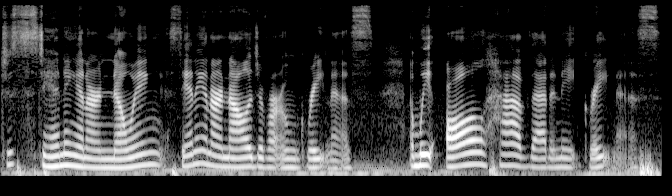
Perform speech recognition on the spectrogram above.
just standing in our knowing, standing in our knowledge of our own greatness. And we all have that innate greatness.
